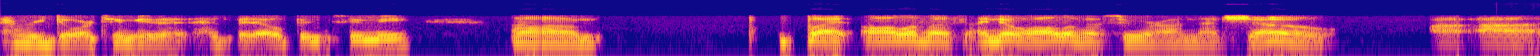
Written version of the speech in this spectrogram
every door to me that has been open to me. Um, but all of us, I know all of us who were on that show, uh, uh,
